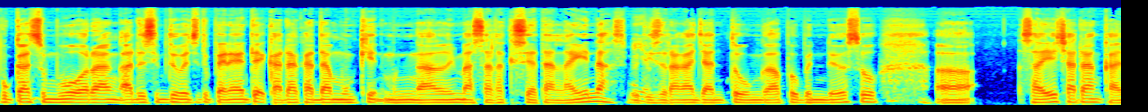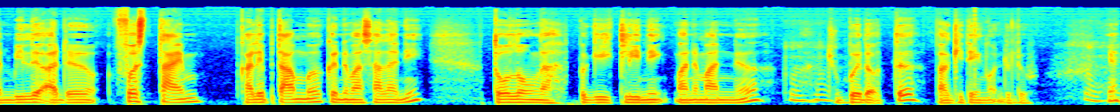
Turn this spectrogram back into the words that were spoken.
Bukan semua orang ada simptom macam tu panic attack. Kadang-kadang mungkin mengalami masalah kesihatan lain lah. Seperti Ya. serangan jantung ke apa benda. So, uh, saya cadangkan bila ada first time, kali pertama kena masalah ni, tolonglah pergi klinik mana-mana. Uh-huh. Cuba doktor, bagi tengok dulu. Uh-huh. Ya.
